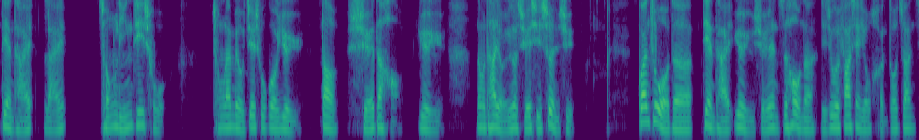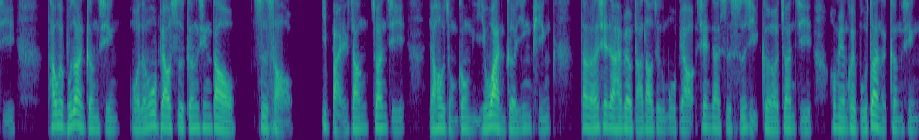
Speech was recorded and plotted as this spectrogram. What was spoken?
电台来从零基础，从来没有接触过粤语到学得好粤语。那么它有一个学习顺序。关注我的电台粤语学院之后呢，你就会发现有很多专辑，它会不断更新。我的目标是更新到至少一百张专辑。然后总共一万个音频，当然现在还没有达到这个目标，现在是十几个专辑，后面会不断的更新。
